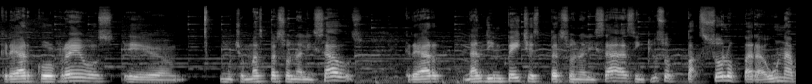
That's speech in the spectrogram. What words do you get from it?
Crear correos eh, mucho más personalizados, crear landing pages personalizadas, incluso solo para una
